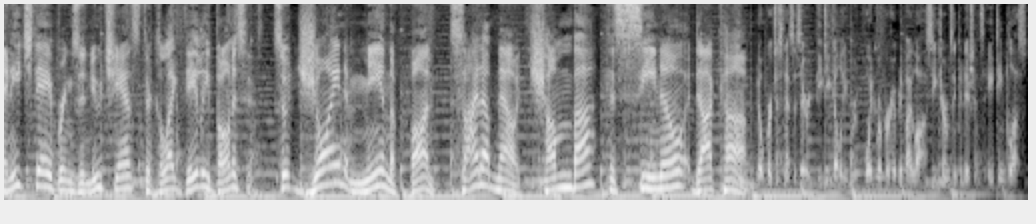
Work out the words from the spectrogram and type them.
and each day brings a new chance to collect daily bonuses. So join me in the fun. Sign up now at ChumbaCasino.com. No purchase necessary. VGW. Void were prohibited by law. See terms and conditions. 18 plus.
